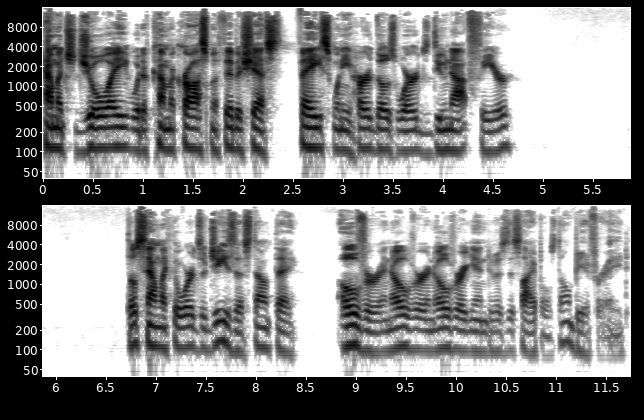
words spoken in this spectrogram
how much joy would have come across Mephibosheth's face when he heard those words, do not fear? Those sound like the words of Jesus, don't they? over and over and over again to his disciples Don't be afraid.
